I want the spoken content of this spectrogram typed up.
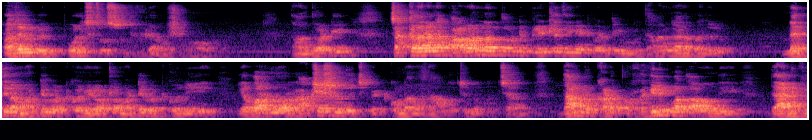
ప్రజలు పోలిసి చూసుకుంటున్న అంశము దాంతో చక్కదనంగా పరమాన్నంతో ప్లేట్లు తినేటువంటి తెలంగాణ ప్రజలు నెత్తిన మట్టి కొట్టుకొని నోట్లో మట్టి కొట్టుకొని ఎవరినో రాక్షసులు తెచ్చి పెట్టుకున్నామన్న ఆలోచనలోకి వచ్చాను దాంట్లో కడప రగిలిపోతా ఉంది. దానికి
